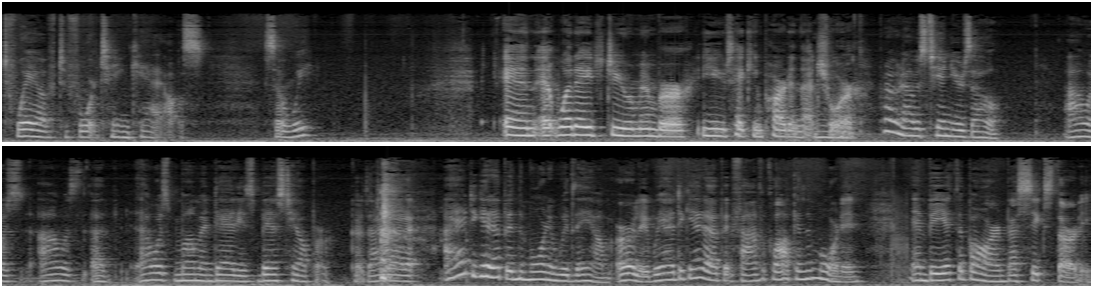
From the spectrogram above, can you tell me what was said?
12 to 14 cows. So we. And at what age do you remember you taking part in that chore? Probably when I was 10 years old. I was I was uh, I was mom and daddy's best helper because I got to I had to get up in the morning with them early. We had to get up at five o'clock in the morning and be at the barn by six thirty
